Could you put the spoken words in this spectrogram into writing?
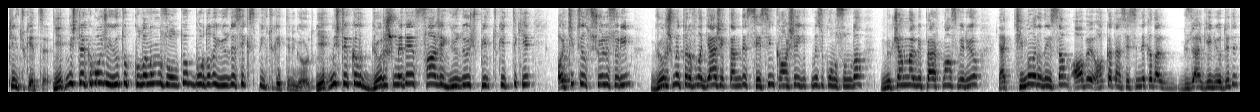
pil tüketti. 70 dakika boyunca YouTube kullanımımız oldu. Burada da %8 pil tükettiğini gördük. 70 dakikalık görüşmede sadece %3 pil tüketti ki açıkçası şöyle söyleyeyim görüşme tarafına gerçekten de sesin karşıya gitmesi konusunda mükemmel bir performans veriyor. Ya kimi aradıysam abi hakikaten sesin ne kadar güzel geliyor dedi.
